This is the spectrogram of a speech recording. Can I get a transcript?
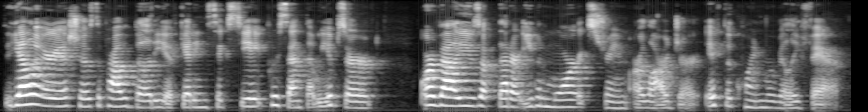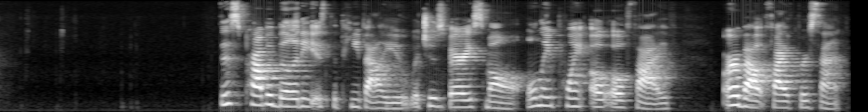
the yellow area shows the probability of getting 68% that we observed, or values that are even more extreme or larger if the coin were really fair. This probability is the p-value, which is very small, only 0.005, or about 5%.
